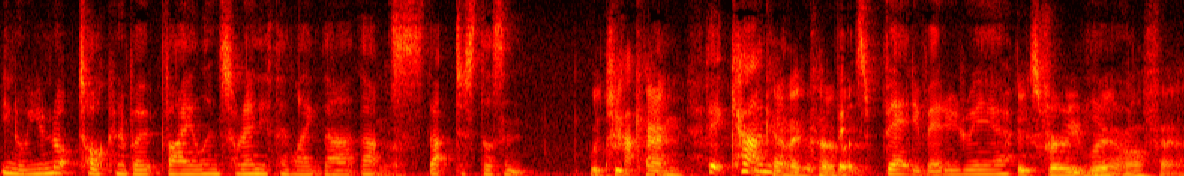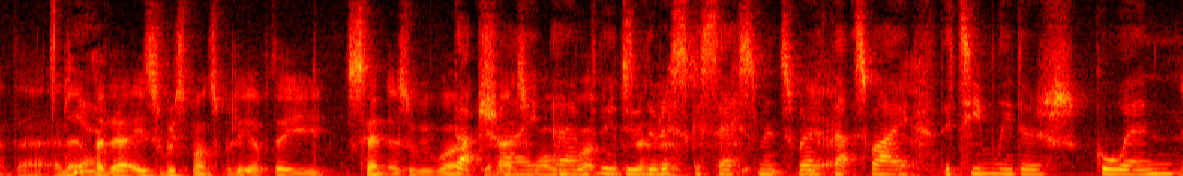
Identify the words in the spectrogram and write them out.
you know, you're not talking about violence or anything like that. That's that just doesn't which it can It can, it can occur, but it's very, very rare. it's very rare. Yeah. I found that, and Yeah. that, but that is the responsibility of the centres we work That's in. That's right. why we Um, work they do the risk assessments with. Yeah, That's why the team leaders go in.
